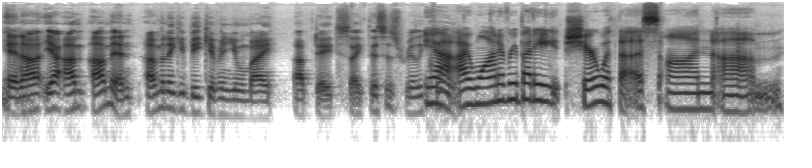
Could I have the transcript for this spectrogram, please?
And uh, yeah, I'm, I'm in. I'm going to be giving you my updates. Like this is really Yeah, cool. I want everybody share with us on um,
